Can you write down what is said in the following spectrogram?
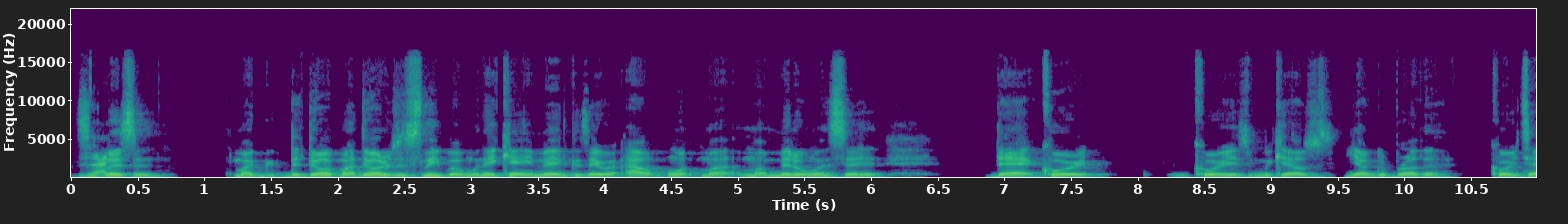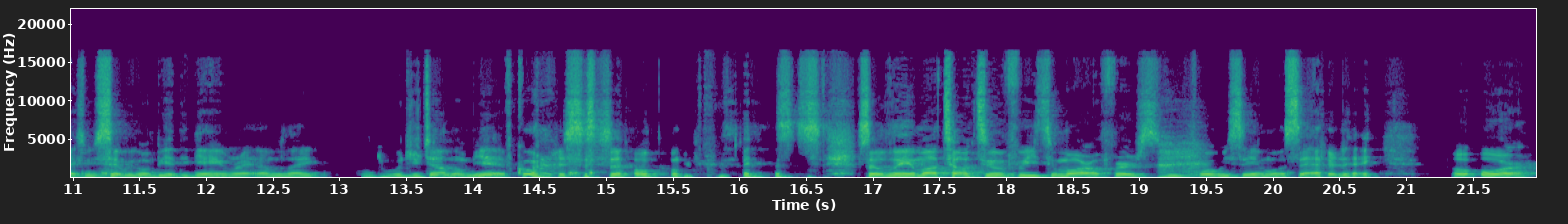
Exactly. Listen, my the daughter, my daughter's asleep, but when they came in because they were out, one, my my middle one said, "Dad, Corey, Corey is Mikal's younger brother. Corey texted me said we're gonna be at the game, right?" And I was like, Would you tell him? Yeah, of course. So, so Liam, I'll talk to him for you tomorrow first before we see him on Saturday, or, or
